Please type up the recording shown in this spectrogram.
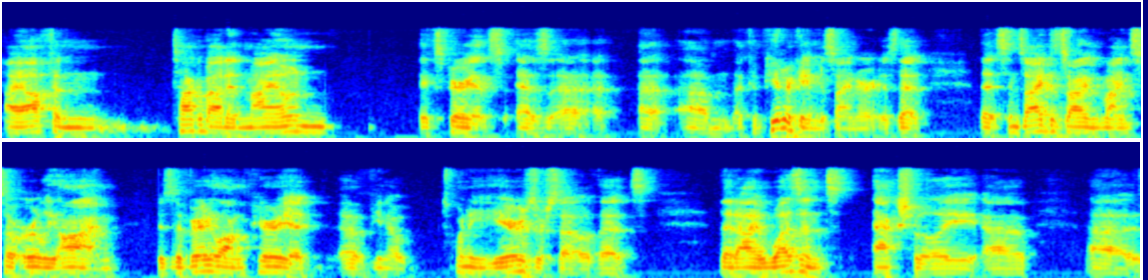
I often talk about in my own experience as a, a, um, a, computer game designer is that, that since I designed mine so early on, there's a very long period of you know 20 years or so that that I wasn't actually uh, uh,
